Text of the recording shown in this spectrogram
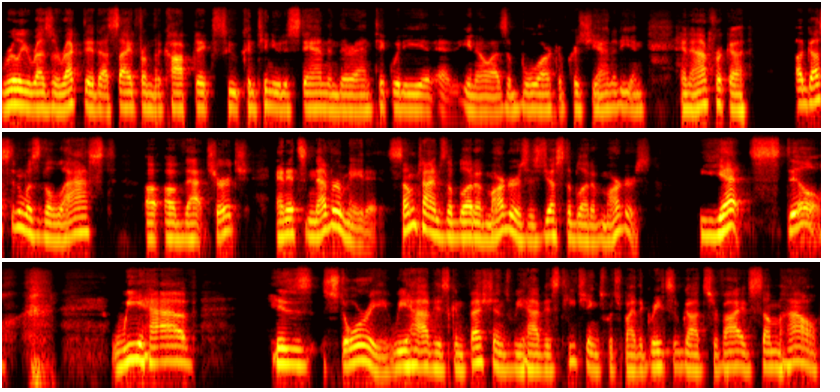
really resurrected aside from the Coptics who continue to stand in their antiquity, you know, as a bulwark of Christianity in, in Africa. Augustine was the last uh, of that church, and it's never made it. Sometimes the blood of martyrs is just the blood of martyrs yet still we have his story we have his confessions we have his teachings which by the grace of god survive somehow.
